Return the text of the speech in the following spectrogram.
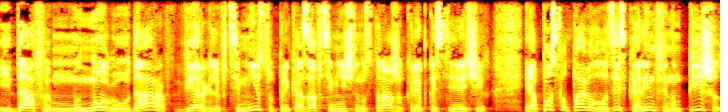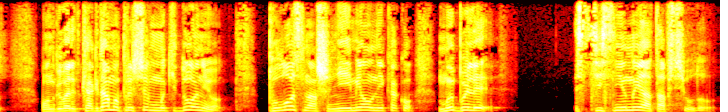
и, дав им много ударов, вергли в темницу, приказав темничному стражу крепко стеречь их. И апостол Павел вот здесь Коринфянам пишет, он говорит, когда мы пришли в Македонию, плоть наша не имела никакого... Мы были стеснены отовсюду,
